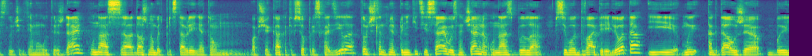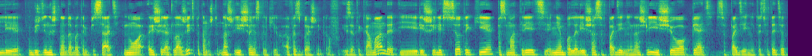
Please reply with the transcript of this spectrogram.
случай, где мы утверждаем. У нас а, должно быть представление о том вообще, как это все происходило. В том числе, например, по Никите Исаеву изначально у нас было всего два перелета, и мы тогда уже были убеждены, что надо об этом писать. Но решили отложить, потому что нашли еще нескольких ФСБшников из этой команды и решили все-таки посмотреть, не было ли еще совпадений. Нашли еще пять совпадений. То есть вот эти вот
